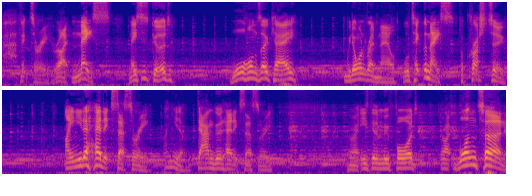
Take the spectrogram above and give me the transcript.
Ah, victory. Right, mace. Mace is good. Warhorn's okay. We don't want red mail. We'll take the mace for crush 2. I need a head accessory. I need a damn good head accessory. Alright, he's going to move forward. Alright, one turn.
